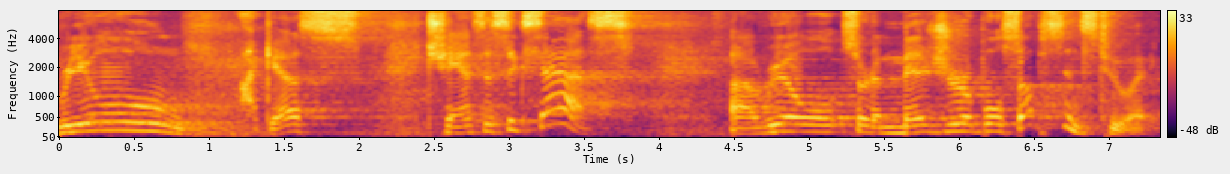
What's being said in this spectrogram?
real, I guess, chance of success. A real sort of measurable substance to it.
